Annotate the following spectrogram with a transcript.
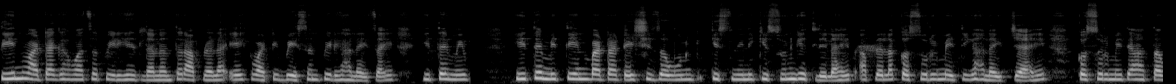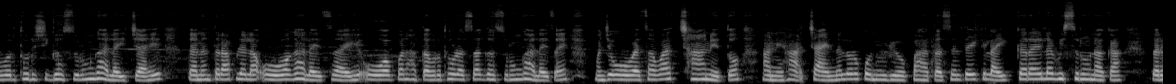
तीन वाट्या गव्हाचं पीठ घेतल्यानंतर आपल्याला एक वाटी बेसन पीठ घालायचं आहे. इथे मी इथे मी तीन बटाटे शिजवून किसणीने किसून घेतलेले आहेत. आपल्याला कसुरी मेथी घालायची आहे. कसुरी मेथी हातावर थोडीशी घसरून घालायची आहे. त्यानंतर आपल्याला ओवा घालायचा आहे. ओवा पण हातावर थोडासा घसरून घालायचा आहे. म्हणजे ओव्याचा वास छान येतो. आणि हां चॅनलवर कोण व्हिडिओ पाहत असेल तर एक लाईक करायला विसरू नका. तर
